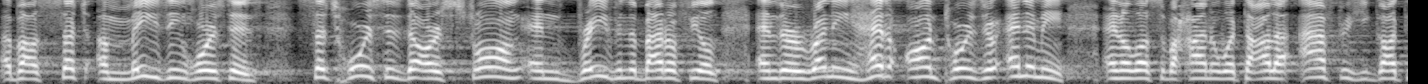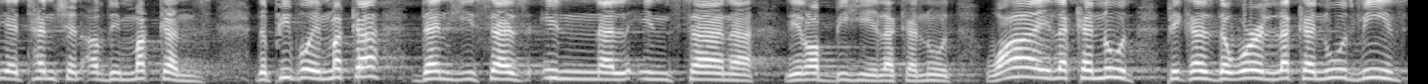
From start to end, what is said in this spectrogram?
about such amazing horses, such horses that are strong and brave in the battlefield, and they're running head on towards their enemy. And Allah subhanahu wa ta'ala, after He got the attention of the Meccans, the people in Mecca, then he says, Innal insana li rabbihi lakanud. Why lakanud? Because the word lakanud means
